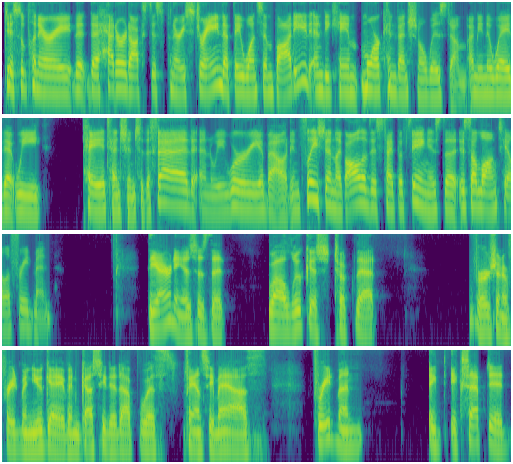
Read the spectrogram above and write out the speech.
disciplinary, the, the heterodox disciplinary strain that they once embodied and became more conventional wisdom. I mean, the way that we pay attention to the Fed and we worry about inflation, like all of this type of thing is the is a long tail of Friedman. The irony is is that while Lucas took that version of Friedman you gave and gussied it up with fancy math, Friedman accepted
